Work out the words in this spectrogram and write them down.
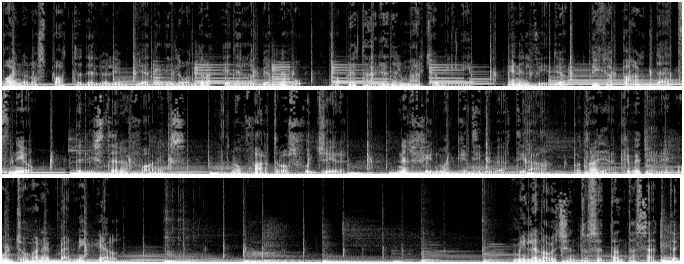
poi nello spot delle Olimpiadi di Londra e della BMW, proprietaria del marchio Mini, e nel video Pick Apart That's New degli Stereophonics. Non fartelo sfuggire. Nel film che ti divertirà potrai anche vedere un giovane Benny Hill. 1977,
